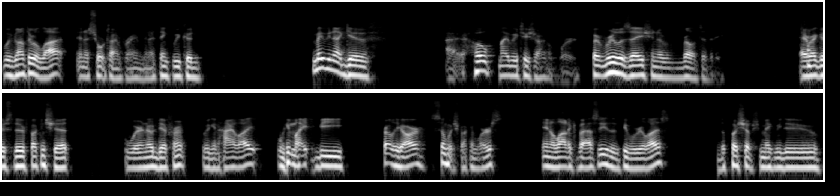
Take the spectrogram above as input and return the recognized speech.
we've gone through a lot in a short time frame. And I think we could maybe not give I hope might be too strong a word, but realization of relativity. Everybody goes through their fucking shit. We're no different. We can highlight. We might be probably are so much fucking worse in a lot of capacities than people realize. The push-ups you make me do,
